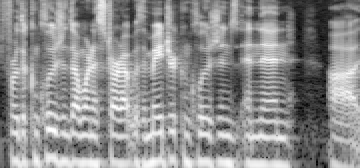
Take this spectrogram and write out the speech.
for the conclusions, I want to start out with the major conclusions and then uh,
